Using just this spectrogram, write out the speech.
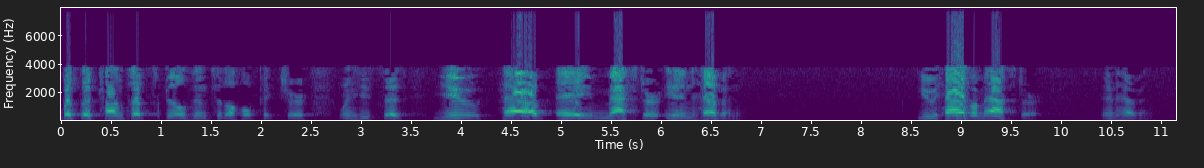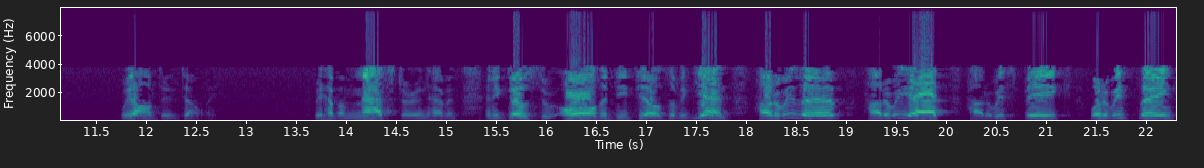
but the concept spills into the whole picture when he says, You have a master in heaven. You have a master in heaven. We all do, don't we? We have a master in heaven. And he goes through all the details of, again, how do we live? How do we act? How do we speak? What do we think?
